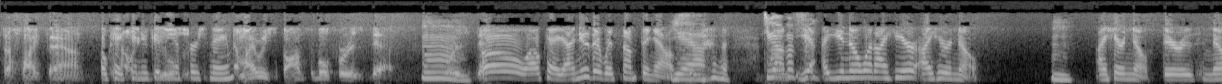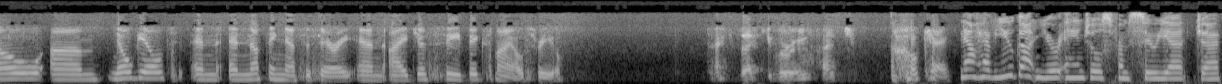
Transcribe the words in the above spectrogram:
stuff like that. that? Okay, How can you give me a first name? Am I responsible for his death? Oh, okay. I knew there was something else. Yeah. Do you have Um, a yeah, you know what I hear? I hear no. Hmm. I hear no. There is no um, no guilt and and nothing necessary, and I just see big smiles for you. Thank, thank you very much. Okay. Now, have you gotten your angels from Sue yet, Jack?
